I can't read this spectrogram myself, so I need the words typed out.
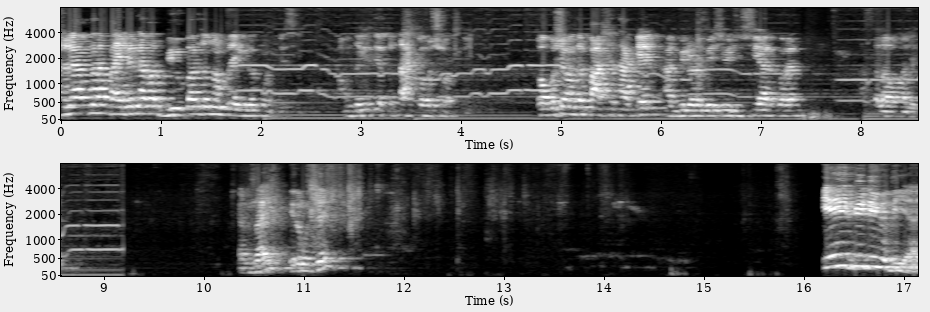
আসলে আপনারা ভাইবেন আবার জন্য আমরা এগুলো করতেছি। আমাদের কিন্তু এত তো অবশ্যই আমাদের পাশে থাকেন আর ভিডিওটা বেশি বেশি শেয়ার করেন। আসসালামু আলাইকুম। কেন এরকম হচ্ছে এই ভিডিও দিয়া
